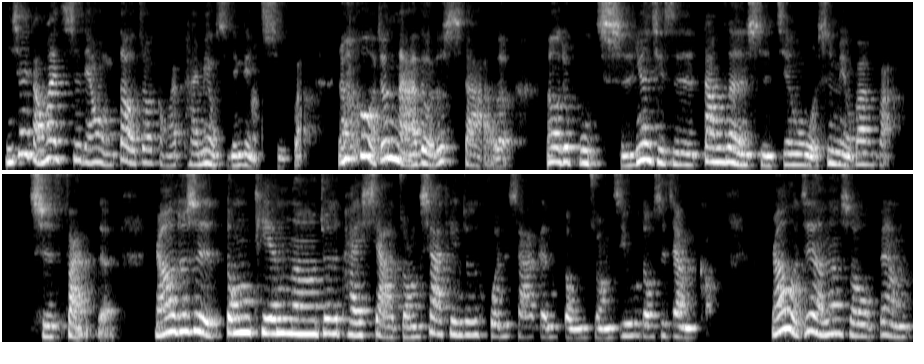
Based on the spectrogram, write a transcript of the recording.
你现在赶快吃，等下我们到就要赶快拍，没有时间给你吃饭。然后我就拿着，我就傻了。然后我就不吃，因为其实大部分的时间我是没有办法吃饭的。然后就是冬天呢，就是拍夏装；夏天就是婚纱跟冬装，几乎都是这样搞。然后我记得那时候我非常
